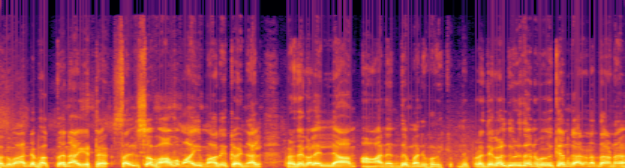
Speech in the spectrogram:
ഭഗവാന്റെ ഭക്തനായിട്ട് സൽസ്വഭാവമായി മാറിക്കഴിഞ്ഞാൽ പ്രജകളെല്ലാം ആനന്ദം അനുഭവിക്കും. ഇത് പ്രജകൾ ദുരിതം അനുഭവിക്കാൻ കാരണം എന്താണ്?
